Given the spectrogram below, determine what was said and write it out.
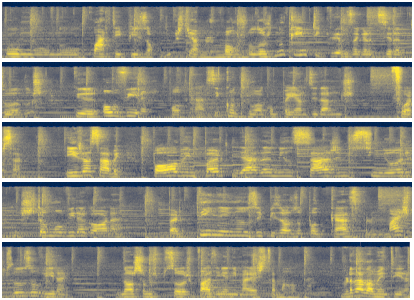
como no quarto episódio, mas tivemos bons valores no quinto e queremos agradecer a todos que ouviram o podcast e continuam a acompanhar-nos e dar-nos força. E já sabem, podem partilhar a mensagem do Senhor que estão a ouvir agora. Partilhem os episódios do podcast para mais pessoas ouvirem. Nós somos pessoas que fazem animar esta malta. Verdade ou mentira?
